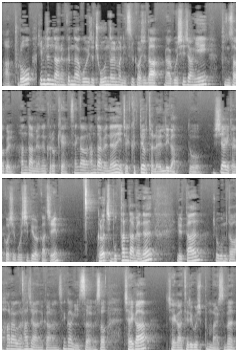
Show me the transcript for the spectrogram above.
앞으로 힘든 날은 끝나고 이제 좋은 날만 있을 것이다 라고 시장이 분석을 한다면은 그렇게 생각을 한다면은 이제 그때부터 랠리가 또 시작이 될 것이고 12월까지 그렇지 못한다면은 일단 조금 더 하락을 하지 않을까라는 생각이 있어요. 그래서 제가 제가 드리고 싶은 말씀은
